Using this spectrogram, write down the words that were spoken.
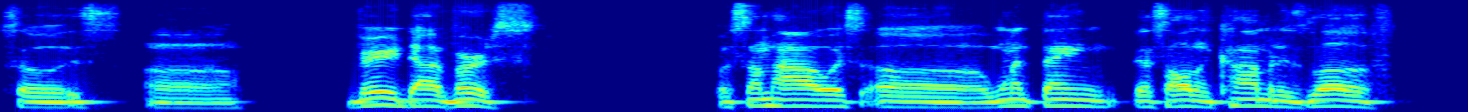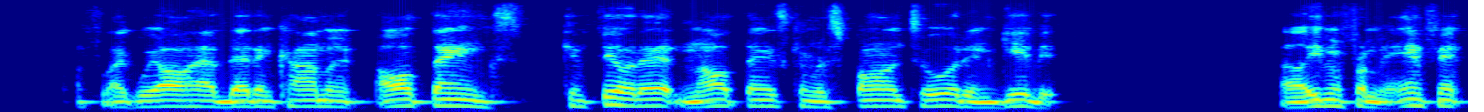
So it's uh very diverse. But somehow it's uh one thing that's all in common is love. I feel like we all have that in common. All things can feel that and all things can respond to it and give it uh, even from an infant,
